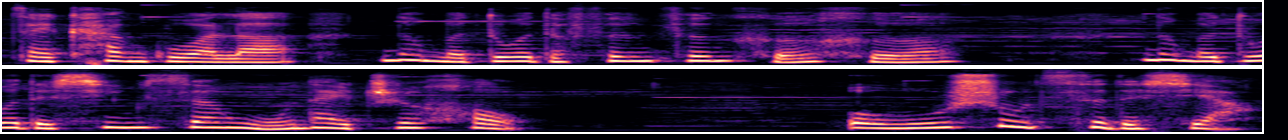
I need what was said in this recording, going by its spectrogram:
在看过了那么多的分分合合，那么多的辛酸无奈之后，我无数次的想：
